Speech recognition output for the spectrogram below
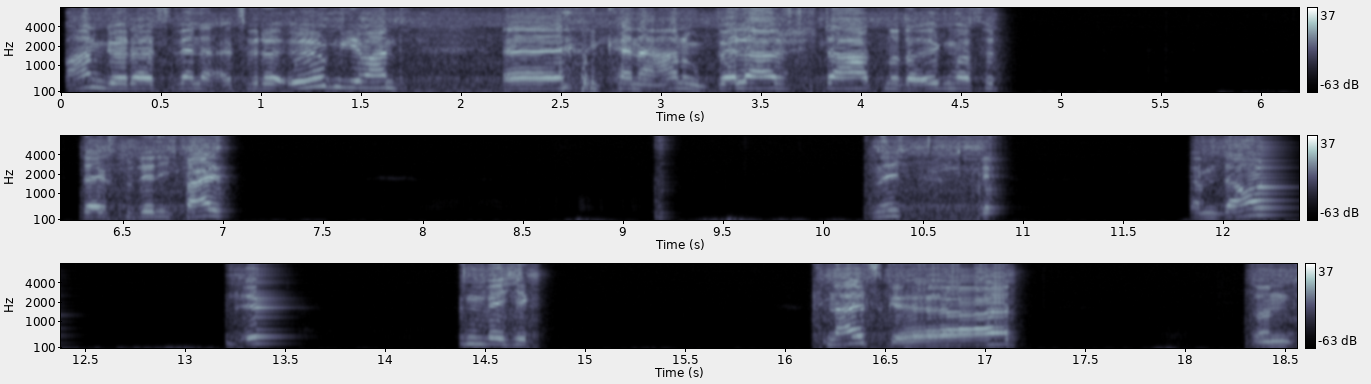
angehört, als wenn als würde irgendjemand, äh, keine Ahnung, Böller starten oder irgendwas wird explodieren. Ich weiß nicht. Wir haben dauernd irgendwelche Knalls gehört und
